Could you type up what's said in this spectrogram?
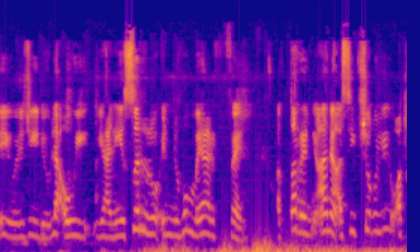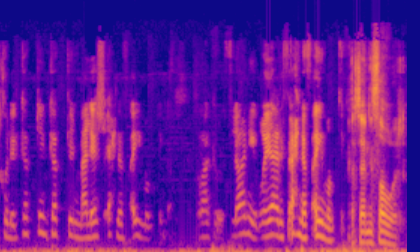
أيوه يجيني لا وي- يعني يصروا انه هم يعرفوا فين اضطر إني أنا أسيب شغلي وأدخل الكابتن كابتن معلش إحنا في أي منطقة الراكب الفلاني يبغى يعرف إحنا في أي منطقة. عشان يصور.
